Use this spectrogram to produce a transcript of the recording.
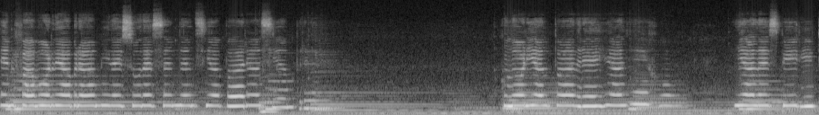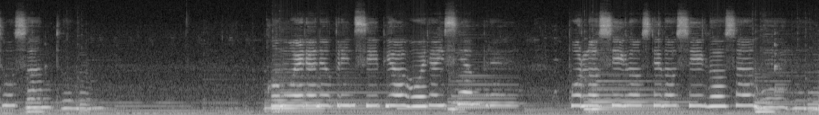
en favor de Abraham y de su descendencia para siempre. Gloria al Padre y al Hijo y al Espíritu Santo como era en el principio, ahora y siempre, por los siglos de los siglos. Amén.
